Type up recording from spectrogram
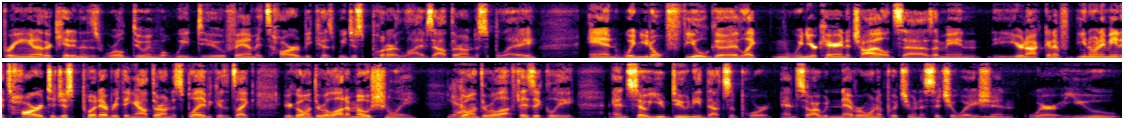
bringing another kid into this world doing what we do, fam, it's hard because we just put our lives out there on display. And when you don't feel good, like when you're carrying a child, says, I mean, you're not going to, you know what I mean? It's hard to just put everything out there on display because it's like you're going through a lot emotionally. Yeah. You're going through a lot physically. And so you do need that support. And so I would never want to put you in a situation mm-hmm. where you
